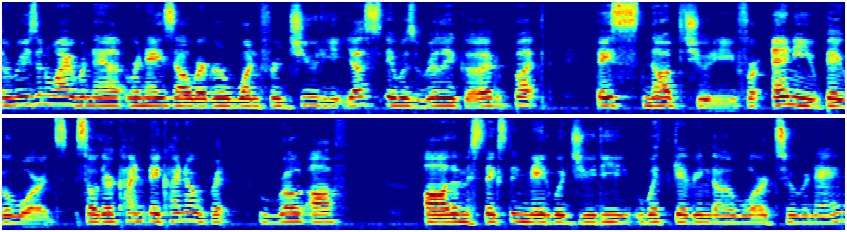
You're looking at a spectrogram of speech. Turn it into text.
The reason why Renee, Renee Zellweger won for Judy, yes, it was really good, but they snubbed Judy for any big awards. So they're kind they kind of wrote off all the mistakes they made with Judy with giving the award to Renee.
